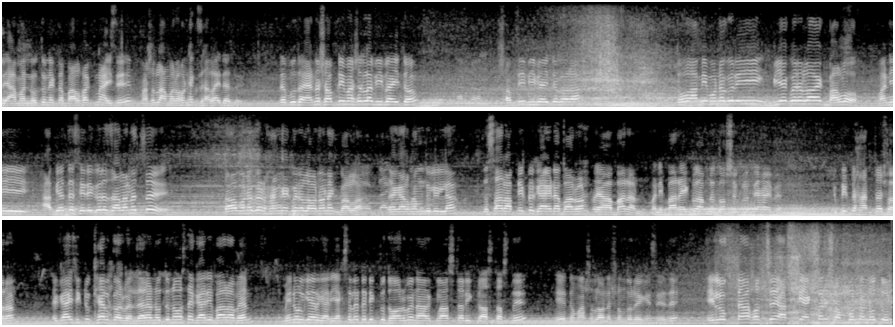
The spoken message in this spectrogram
যে আমার নতুন একটা বাল ফাঁক না আইছে মাসাল্লাহ আমার অনেক জ্বালাইতেছে তো বুঝা এনে সবটি মাসাল্লাহ বিবাহিত। সবটি বিবাহিত করা। তো আমি মনে করি বিয়ে করে লওয়া এক ভালো। মানে আবিয়াতে সেরে করে জ্বালানোচ্ছে তাও মনে করেন হাঙ্গা করে লওয়ানো অনেক ভালো। দেখ, আলহামদুলিল্লাহ। তো স্যার, আপনি একটু গাড়িটা বাড়ান বাড়ান। মানে বাড়ায় একটু আপনার দর্শকগুলো দেখাইবেন। আপনি একটু হাতটা সরান। গাইস একটু খেয়াল করবেন, যারা নতুন অবস্থায় গাড়ি বাড়াবেন ম্যানুয়াল গিয়ার গাড়ি অ্যাক্সেলেটার একটু ধরবেন আর ক্লাসটার একটু আস্তে আস্তে। এই তো মাসাল্লাহ অনেক সুন্দর হয়ে গেছে। এই যে, এই লোকটা হচ্ছে আজকে একবারে সম্পূর্ণ নতুন।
